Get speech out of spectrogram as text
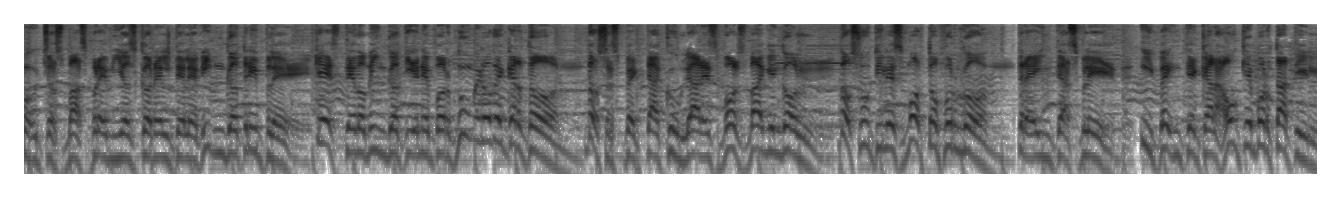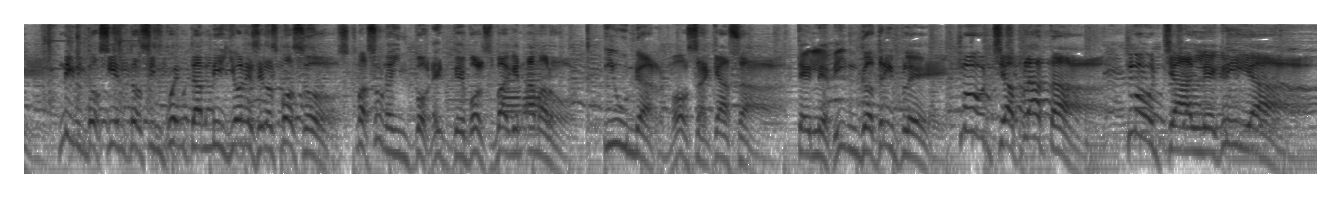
Muchos más premios con el Telebingo Triple, que este domingo tiene por número de cartón dos espectaculares Volkswagen Gol, dos útiles Moto Furgón, 30 split y 20 karaoke portátil. 1.250 millones en los pozos, más una imponente Volkswagen Amarok y una hermosa casa. Telebingo triple, mucha plata, mucha alegría.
